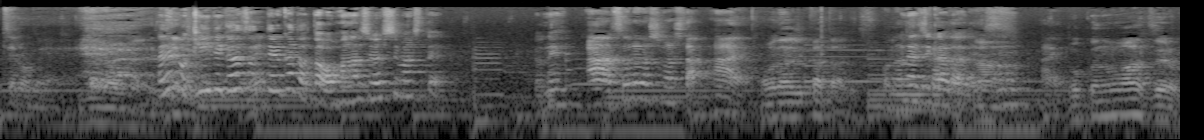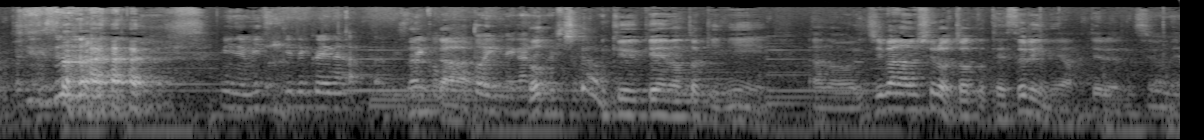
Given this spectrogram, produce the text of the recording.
ゼロ名。あでも聞いてくださってる方とはお話をしましたよね。あそれをしました。はい。同じ方ですね。同じ方ですあはい。僕のはゼロです。みんな見つけてくれなかったんですね。どっちかの休憩の時に一番後ろちょっと手すりになってるんですよね、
